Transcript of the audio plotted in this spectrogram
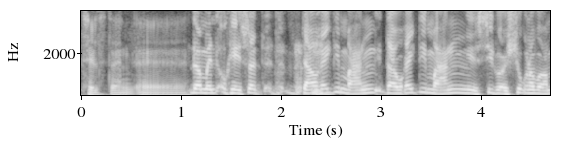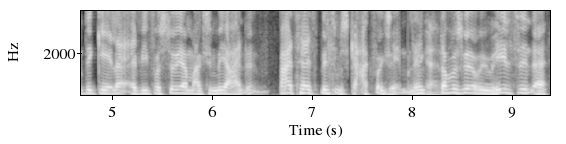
tilstand. Øh... Nå, men okay, så der er, jo rigtig mange, der er jo rigtig mange situationer, hvor det gælder, at vi forsøger at maksimere egen... Bare tage et spil som skak, for eksempel. Ikke? Ja. Der forsøger vi jo hele tiden at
